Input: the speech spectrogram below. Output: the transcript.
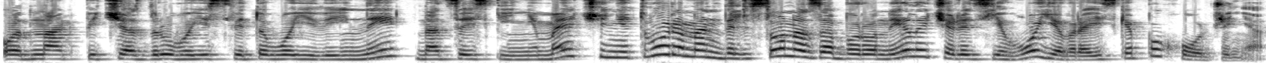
Однак під час Другої світової війни в нацистській Німеччині твори Мендельсона заборонили через його єврейське походження,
